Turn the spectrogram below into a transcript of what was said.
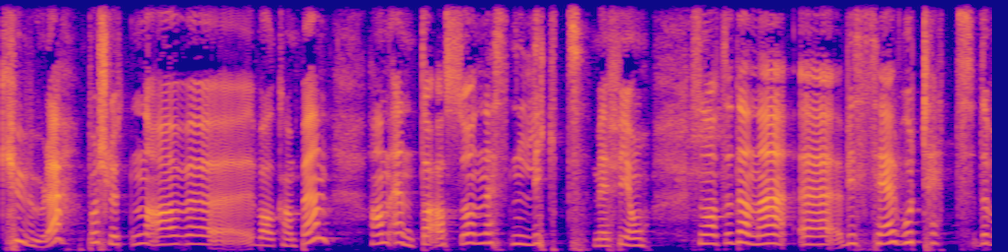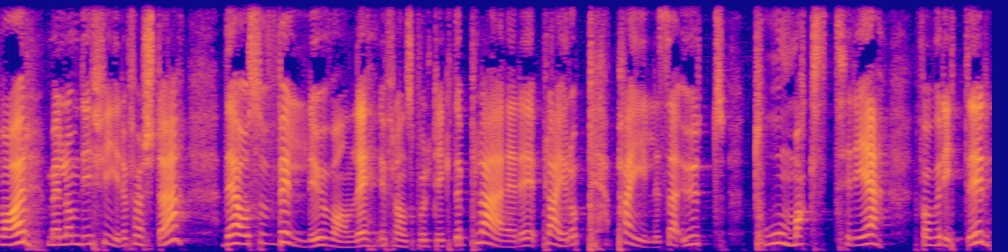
kule på slutten av eh, valgkampen, han endte altså nesten likt med Fillon. Sånn at denne, eh, Vi ser hvor tett det var mellom de fire første. Det er også veldig uvanlig i fransk politikk. Det pleier, pleier å peile seg ut to, maks tre favoritter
